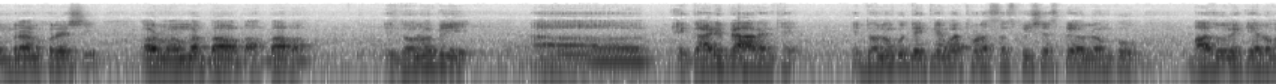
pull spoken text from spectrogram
इमरान कुरैशी और मोहम्मद बा, बा, बाबा ये दोनों भी अ, एक गाड़ी पे आ रहे थे। ये दोनों को देखने के बाद थोड़ा सस्पिशियस पे लोगों को बाजू लेके लोग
